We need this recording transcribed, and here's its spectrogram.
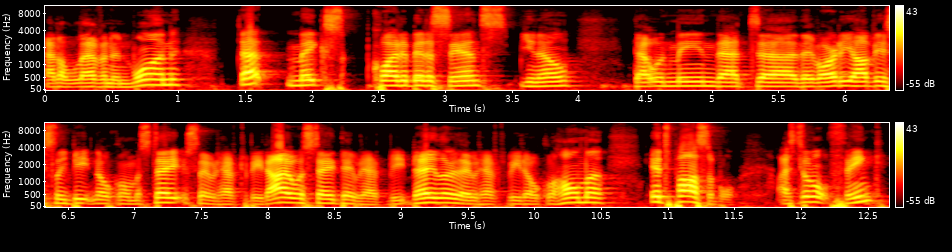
at 11 and one. That makes quite a bit of sense. You know, that would mean that uh, they've already obviously beaten Oklahoma State, so they would have to beat Iowa State, they would have to beat Baylor, they would have to beat Oklahoma. It's possible. I still don't think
